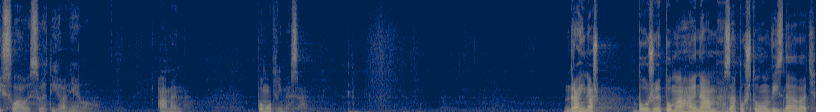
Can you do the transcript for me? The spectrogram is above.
i sláve svätých anielov. Amen. Pomodlíme sa. Drahý náš Bože, pomáhaj nám za poštolom vyznávať,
